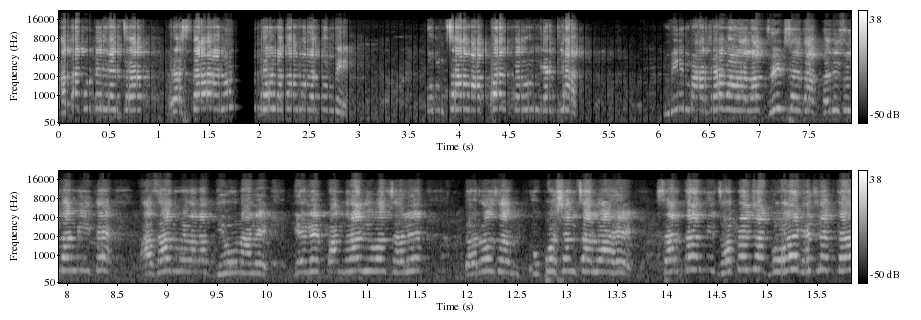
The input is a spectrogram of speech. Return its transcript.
आता कुठे जायचं रस्त्यावर आणून ठेवलं आम्हाला तुम्ही तुमचा वापर करून घेतलात मी माझ्या बाळाला फिट येतात तरी सुद्धा मी इथे आधार मैदानात घेऊन आले गेले पंधरा दिवस झाले दररोज उपोषण चालू आहे. सरकारने झोपेच्या गोळ्या घेतल्यात का?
